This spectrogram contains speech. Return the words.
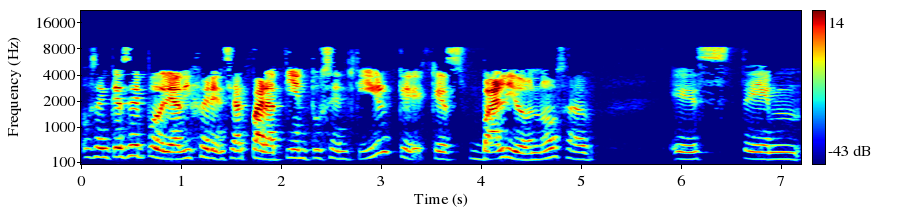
O sea, ¿en qué se podría diferenciar para ti en tu sentir que, que es válido, ¿no? O sea, este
